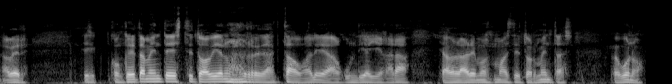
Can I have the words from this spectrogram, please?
A ver, concretamente este todavía no lo he redactado, ¿vale? Algún día llegará y hablaremos más de tormentas. Pero bueno,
